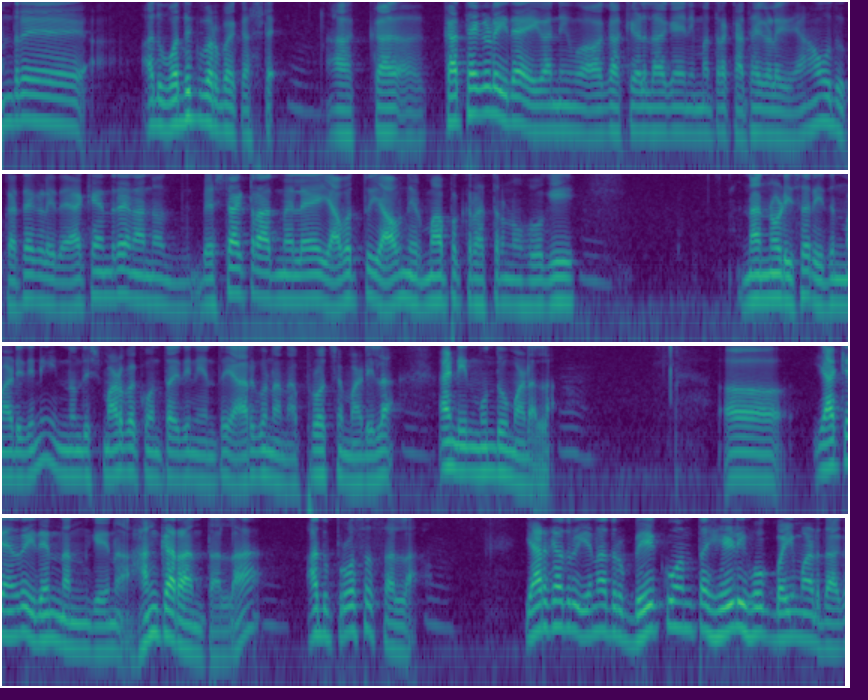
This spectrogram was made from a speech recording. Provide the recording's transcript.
ಅಂದರೆ ಅದು ಒದಗಿ ಬರಬೇಕಷ್ಟೆ. ಆ ಕ, ಕಥೆಗಳು ಇದೆ. ಈಗ ನೀವು ಆಗ ಕೇಳಿದಾಗೆ ನಿಮ್ಮ ಹತ್ರ ಕಥೆಗಳಿದೆ ಹೌದು ಕಥೆಗಳಿದೆ ಯಾಕೆಂದರೆ ನಾನು ಬೆಸ್ಟ್ ಆ್ಯಕ್ಟರ್ ಆದಮೇಲೆ ಯಾವತ್ತೂ ಯಾವ ನಿರ್ಮಾಪಕರ ಹತ್ರನೂ ಹೋಗಿ ನಾನು ನೋಡಿ ಸರ್ ಇದನ್ನು ಮಾಡಿದ್ದೀನಿ ಇನ್ನೊಂದಿಷ್ಟು ಮಾಡಬೇಕು ಅಂತ ಇದ್ದೀನಿ ಅಂತ ಯಾರಿಗೂ ನಾನು ಅಪ್ರೋಚೇ ಮಾಡಿಲ್ಲ. ಆ್ಯಂಡ್ ಇನ್ನು ಮುಂದೂ ಮಾಡಲ್ಲ. ಯಾಕೆ ಅಂದರೆ ಇದೇನು ನನಗೇನು ಅಹಂಕಾರ ಅಂತಲ್ಲ, ಅದು ಪ್ರೋಸೆಸ್ ಅಲ್ಲ. ಯಾರಿಗಾದ್ರೂ ಏನಾದರೂ ಬೇಕು ಅಂತ ಹೇಳಿ ಹೋಗಿ ಬೈ ಮಾಡಿದಾಗ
